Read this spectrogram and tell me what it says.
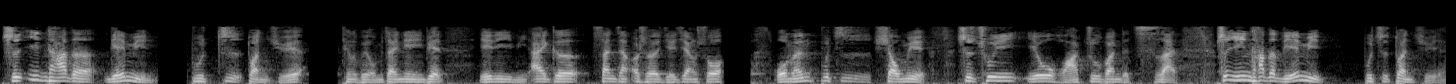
是因他的怜悯不致断绝。听众朋友，我们再念一遍耶利米哀歌三章二十二节这样说：我们不致消灭，是出于耶和华诸般的慈爱，是因他的怜悯不致断绝。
